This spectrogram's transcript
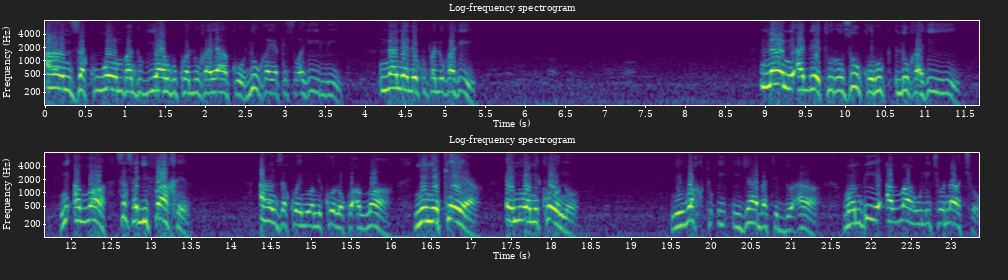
anza kuomba ndugu yangu kwa lugha yako lugha ya kiswahili. Nani aliyekupa lugha hii? Nani aliyeturuzuku lugha hii? Ni allah. Sasa jifakhir. Anza kuinua mikono kwa allah. Nyenyekea. Enua mikono. Ni waktu ijabati dua. Mwambie allah ulicho nacho.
